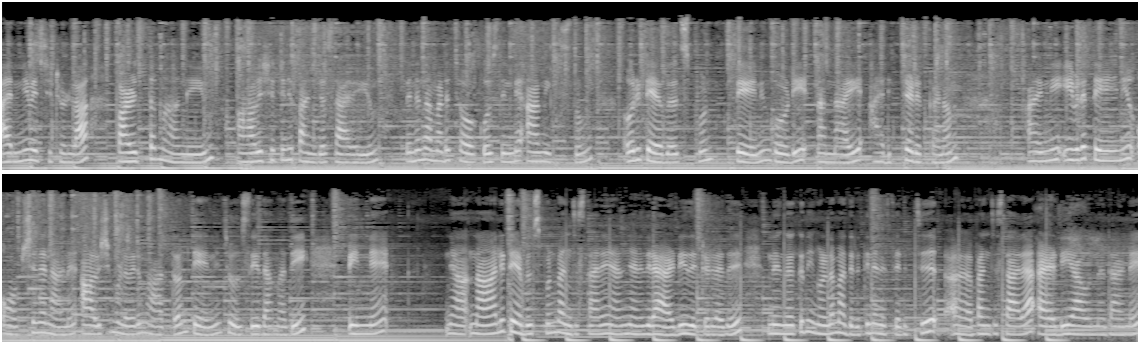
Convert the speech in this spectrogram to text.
അരിഞ്ഞു വെച്ചിട്ടുള്ള പഴുത്ത മാങ്ങയും ആവശ്യത്തിന് പഞ്ചസാരയും പിന്നെ നമ്മുടെ ചോക്കോസിന്റെ ആ മിക്സും ഒരു ടേബിൾ സ്പൂൺ തേനും കൂടി നന്നായി അരിച്ചെടുക്കണം. ഇനി ഇവിടെ തേന് ഓപ്ഷണലാണ് ആവശ്യമുള്ളവർ മാത്രം തേന് ചൂസ് ചെയ്താൽ മതി. പിന്നെ ഞാൻ നാല് ടേബിൾ സ്പൂൺ പഞ്ചസാരയാണ് ഞാനിതിൽ ആഡ് ചെയ്തിട്ടുള്ളത്. നിങ്ങൾക്ക് നിങ്ങളുടെ മധുരത്തിനനുസരിച്ച് പഞ്ചസാര ആഡ് ചെയ്യാവുന്നതാണ്.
